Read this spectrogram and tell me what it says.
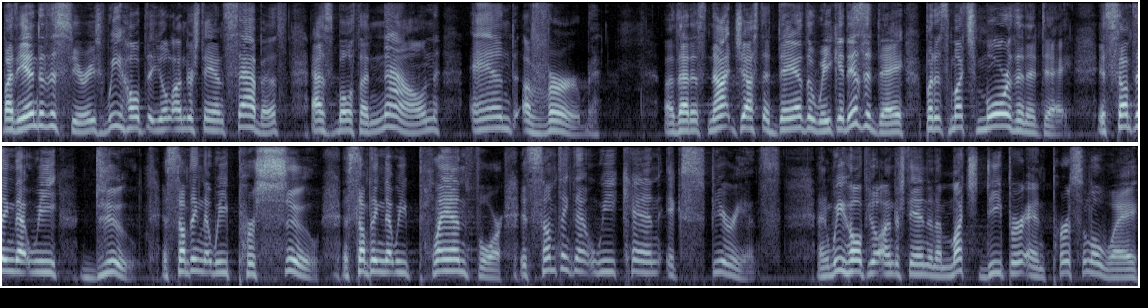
By the end of this series, we hope that you'll understand Sabbath as both a noun and a verb. Uh, that it's not just a day of the week, it is a day, but it's much more than a day. It's something that we do, it's something that we pursue, it's something that we plan for, it's something that we can experience. And we hope you'll understand in a much deeper and personal way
